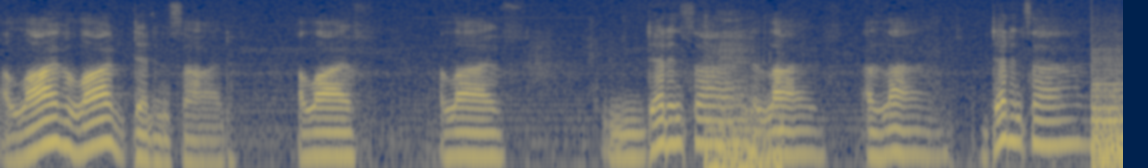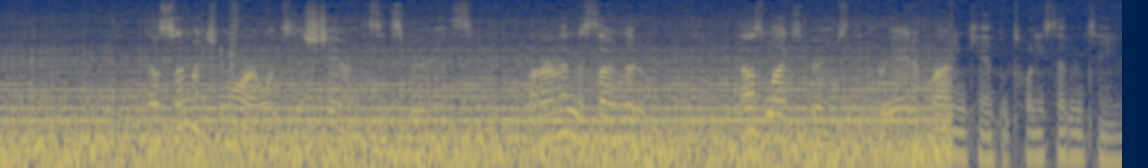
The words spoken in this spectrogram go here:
Alive, Alive, Dead Inside. Alive, Alive, Dead Inside, Alive, Alive, Dead Inside. There was so much more I wanted to share in this experience, but I remember so little. That was my experience at the Creative Writing Camp of 2017.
